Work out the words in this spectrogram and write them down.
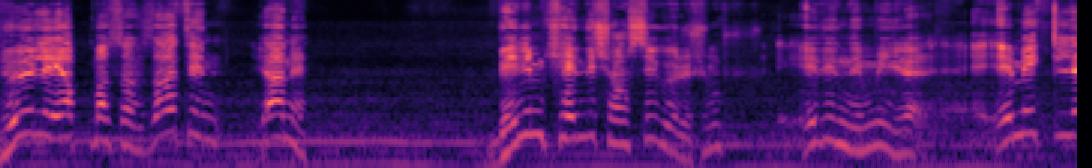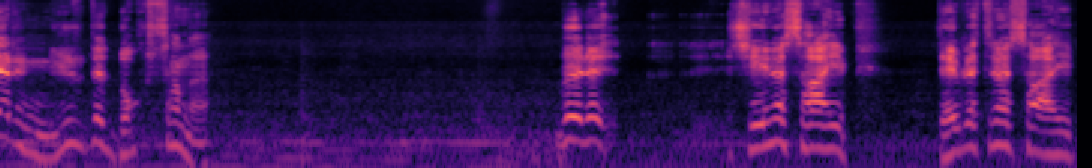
böyle yapmasan zaten yani benim kendi şahsi görüşüm edindiğim emeklilerin yüzde doksanı böyle şeyine sahip, devletine sahip,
